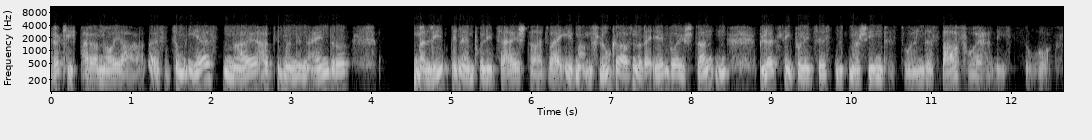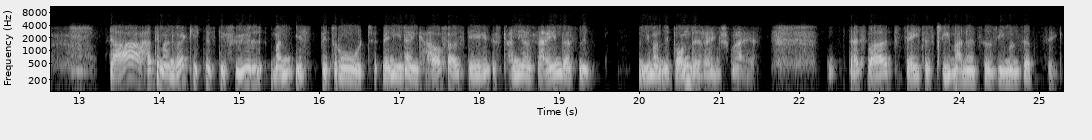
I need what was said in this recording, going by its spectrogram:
wirklich Paranoia. Also zum ersten Mal hatte man den Eindruck, man lebt in einem Polizeistaat, weil eben am Flughafen oder irgendwo standen plötzlich Polizisten mit Maschinenpistolen. Das war vorher nicht so da hatte man wirklich das Gefühl, man ist bedroht. Wenn ich in ein Kaufhaus gehe, es kann ja sein, dass eine, jemand eine Bombe reinschmeißt. Das war tatsächlich das Klima 1977.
